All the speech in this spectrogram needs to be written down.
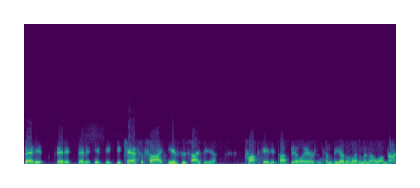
that it that it that it, it, it, it casts aside is this idea propagated by Bill Ayers and some of the other Weatherman alumni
